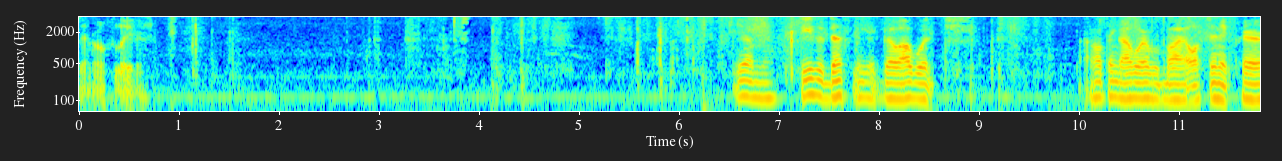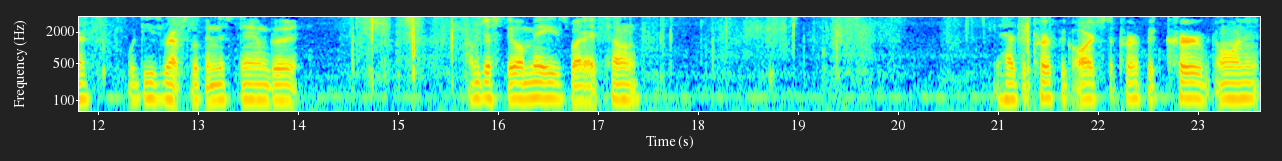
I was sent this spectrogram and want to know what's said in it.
that off later. Yeah, man. These are definitely a go. I would. I don't think I will ever buy an authentic pair with these reps looking this damn good. I'm just still amazed by that tongue. It has the perfect arch, the perfect curved on it.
